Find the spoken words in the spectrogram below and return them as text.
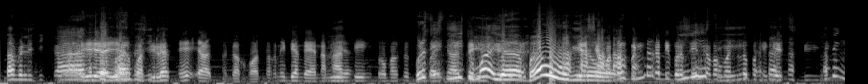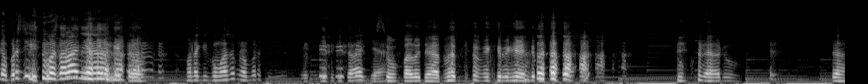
sambil disikat iya iya bantu pas dilihat eh ya agak kotor nih dia nggak enak Iya. hati bermaksud bersih baik sih hati. cuma ya bau ya gitu. siapa tahu bener dibersihin Iya kamar mandi lu pakai Gatsby tapi nggak bersih masalahnya gitu. Lagi gue masuk nggak bersih. Gitu gitu aja. Sumpah lu jahat banget kalau mikir kayak gitu aduh udah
